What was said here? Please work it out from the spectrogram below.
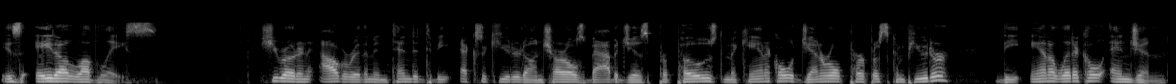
is Ada Lovelace. She wrote an algorithm intended to be executed on Charles Babbage's proposed mechanical general purpose computer, the Analytical Engine.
